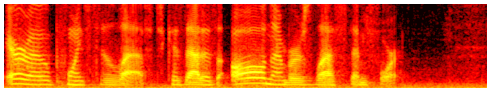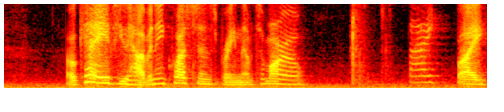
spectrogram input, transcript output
arrow points to the left because that is all numbers less than 4. Okay, if you have any questions, bring them tomorrow. Bye. Bye.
